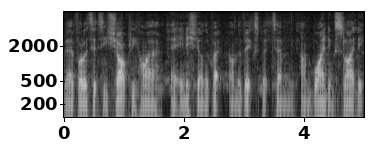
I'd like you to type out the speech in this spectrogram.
uh, volatility sharply higher uh, initially on the on the VIX, but um, unwinding slightly.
